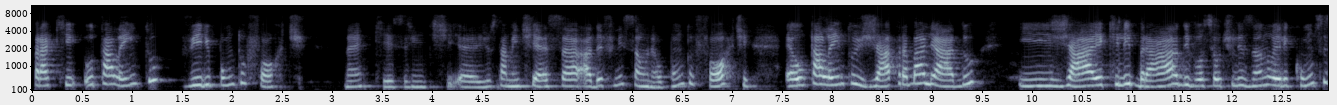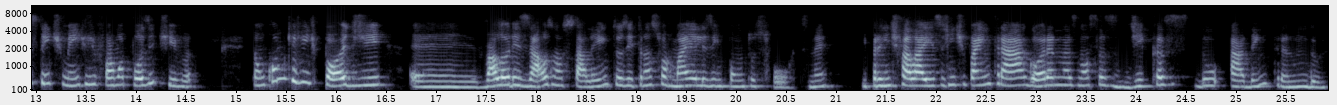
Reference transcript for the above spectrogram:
para que o talento vire ponto forte né? Que esse a gente é justamente essa a definição, né? O ponto forte é o talento já trabalhado e já equilibrado e você utilizando ele consistentemente de forma positiva. Então, como que a gente pode é, valorizar os nossos talentos e transformar eles em pontos fortes, né? E para a gente falar isso, a gente vai entrar agora nas nossas dicas do Adentrando.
